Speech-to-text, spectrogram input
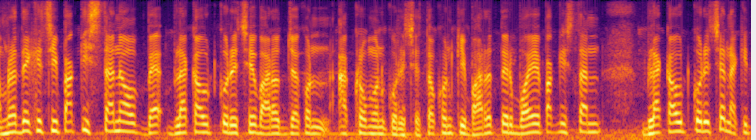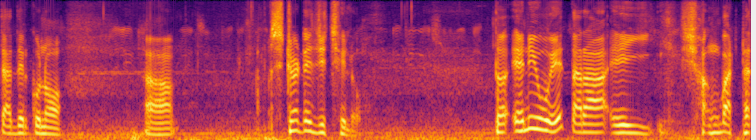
আমরা দেখেছি পাকিস্তানেও ব্ল্যাক আউট করেছে, ভারত যখন আক্রমণ করেছে, তখন কি ভারতের ভয়ে পাকিস্তান ব্ল্যাক আউট করেছে নাকি তাদের কোনো স্ট্র্যাটেজি ছিল? তো এনিওয়ে তারা এই সংবাদটা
